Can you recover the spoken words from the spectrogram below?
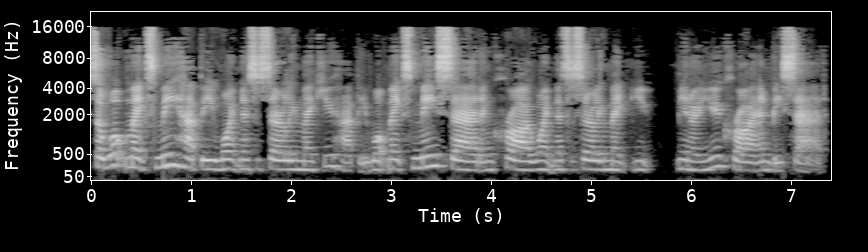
So what makes me happy won't necessarily make you happy. What makes me sad and cry won't necessarily make you, you know, you cry and be sad.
